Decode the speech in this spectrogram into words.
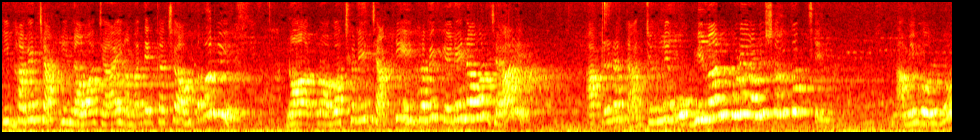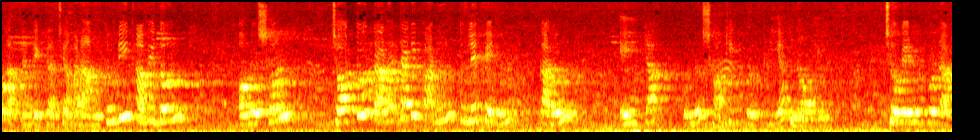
কীভাবে চাকরি নেওয়া যায় আমাদের কাছে অভাবনীয় ন বছরের চাকরি এইভাবে কেড়ে নেওয়া যায়? আপনারা তার জন্য অভিমান করে অনুসরণ করছেন। আমি বলব, আপনাদের কাছে আমার আন্তরিক আবেদন, অনশন যত তাড়াতাড়ি পারুন তুলে ফেলুন, কারণ এইটা কোনো সঠিক প্রক্রিয়া নয়। চোরের উপর রাগ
